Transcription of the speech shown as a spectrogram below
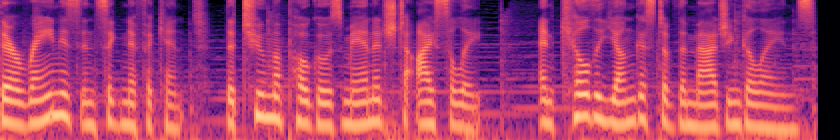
their reign is insignificant. The two Mapogos managed to isolate and kill the youngest of the Majingilanes.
